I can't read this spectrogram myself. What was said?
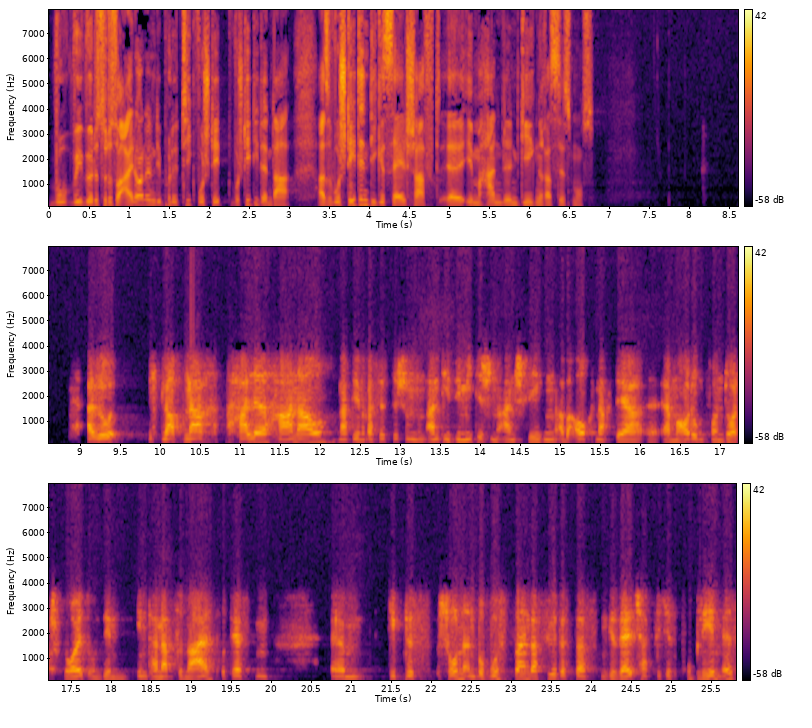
Wo, wie würdest du das so einordnen, die Politik? Wo steht, wo steht die denn da? Also wo steht denn die Gesellschaft äh, im Handeln gegen Rassismus? Also ich glaube, nach Halle, Hanau, nach den rassistischen und antisemitischen Anschlägen, aber auch nach der äh, Ermordung von George Floyd und den internationalen Protesten, ähm, gibt es schon ein Bewusstsein dafür, dass das ein gesellschaftliches Problem ist.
